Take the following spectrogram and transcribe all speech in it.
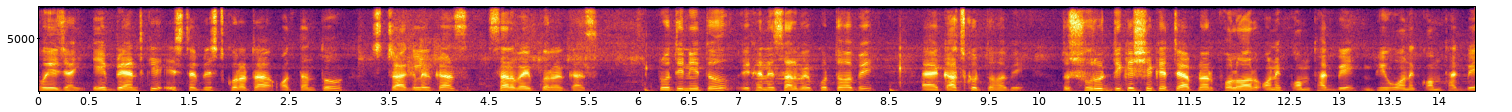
হয়ে যায়। এই ব্র্যান্ডকে এস্টাবলিশ করাটা অত্যন্ত স্ট্রাগলের কাজ সারভাইভ করার কাজ। প্রতিনিয়ত এখানে সারভাইভ করতে হবে কাজ করতে হবে। তো শুরুর দিকে সেক্ষেত্রে আপনার ফলোয়ার অনেক কম থাকবে ভিউ অনেক কম থাকবে।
